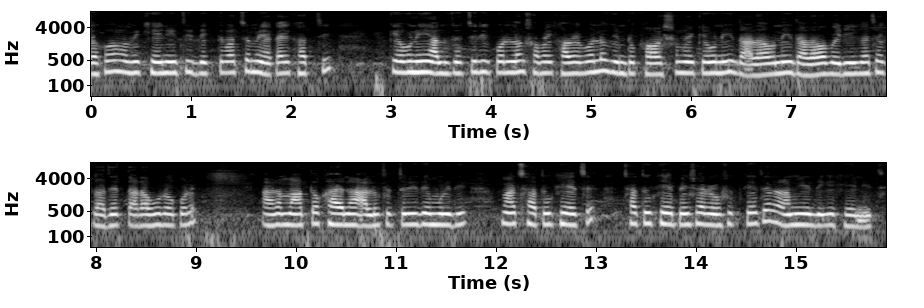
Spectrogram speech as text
দেখো আমি খেয়ে নিয়েছি, দেখতে পাচ্ছ আমি একাই খাচ্ছি। কেউ নেই, আলু চচ্চড়ি করলাম, সবাই খাবে বলল, কিন্তু খাওয়ার সময় কেউ নেই, দাদাও নেই, দাদাও বেরিয়ে গেছে কাজের তাড়াহুড়ো করে। আর মা তো খায় না, আলু চচ্চড়ি দিয়ে মুড়ি দিয়ে মা ছাতু খেয়েছে, ছাতু খেয়ে প্রেশারের ওষুধ খেয়েছে আর আমি এদিকে খেয়ে নিচ্ছি।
